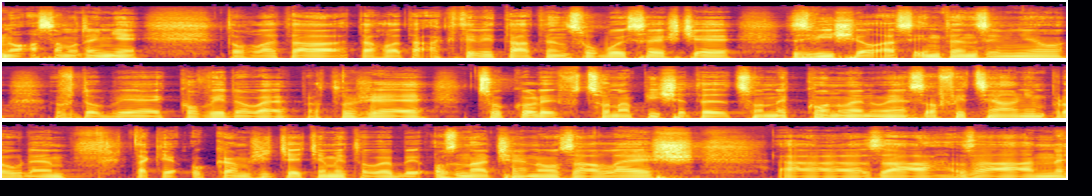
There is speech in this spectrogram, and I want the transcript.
No a samozřejmě tohle tahle aktivita, ten souboj se ještě zvýšil a zintenzivnil v době covidové, protože cokoliv, co napíšete, co nekonvenuje s oficiálním proudem, tak je okamžitě těmito weby označeno za lež, za, za ne,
